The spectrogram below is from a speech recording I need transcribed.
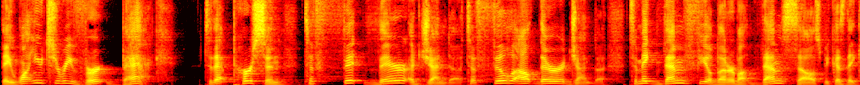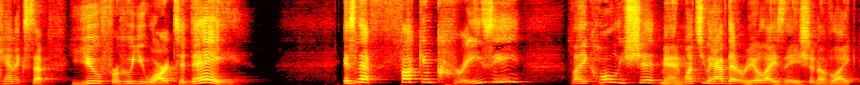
They want you to revert back to that person to fit their agenda, to fill out their agenda, to make them feel better about themselves because they can't accept you for who you are today. Isn't that fucking crazy? Like, holy shit, man. Once you have that realization of like,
